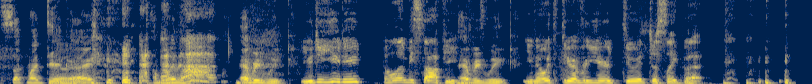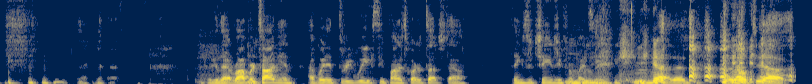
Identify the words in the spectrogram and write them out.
Suck my dick, Uh, all right? I'm winning. Every week. You do you, dude. Don't let me stop you. Every week. you know what to do every year. Do it just like that. Look at that. Robert Tonyan. I've waited three weeks. He finally scored a touchdown. Things are changing for my Mhm. team. yeah, that, that helped you out.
